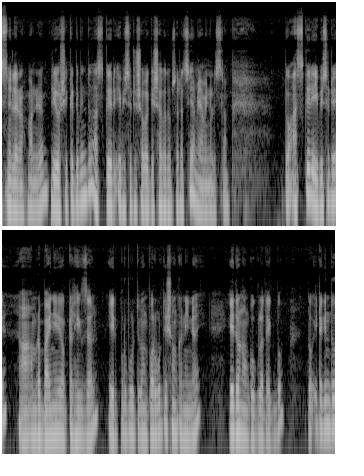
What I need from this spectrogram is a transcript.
বিসমিল্লাহির রহমানির রহিম। প্রিয় শিক্ষার্থীবৃন্দ, আজকের এপিসোডে সবাইকে স্বাগতম জানাচ্ছি। আমি আমিনুল ইসলাম। তো আজকের এপিসোডে আমরা বাইনারি অক্টাল হেক্সাল এর পূর্ববর্তী এবং পরবর্তী সংখ্যা নির্ণয় এই ধরনের অঙ্কগুলো দেখব। তো এটা কিন্তু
